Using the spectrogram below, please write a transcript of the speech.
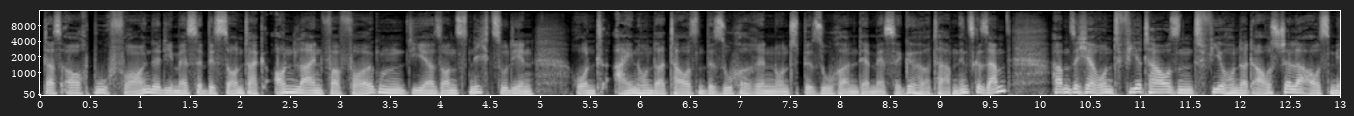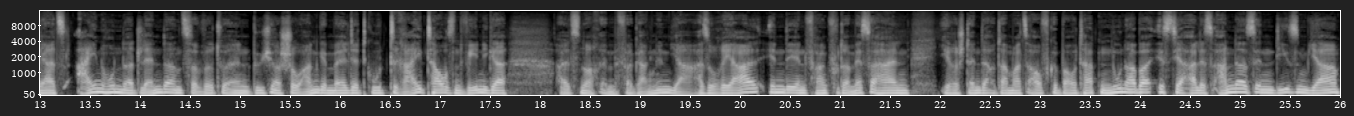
dass auch Buchfreunde die Messe bis Sonntag online verfolgen, die ja sonst nicht zu den rund 100.000 Besucherinnen und Besuchern der Messe gehört haben. Insgesamt haben sich ja rund 4.000 1400 Aussteller aus mehr als 100 Ländern zur virtuellen Büchershow angemeldet, gut 3000 weniger als noch im vergangenen Jahr. Also real in den Frankfurter Messehallen ihre Stände damals aufgebaut hatten. Nun aber ist ja alles anders in diesem Jahr.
